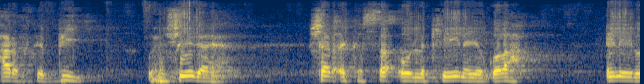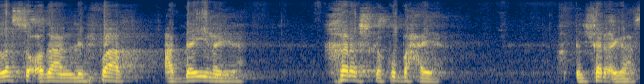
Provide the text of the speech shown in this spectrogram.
xarafka b. Wuxuu sheegayaa sharci kasta oo la keenayo golaha inay la socdaan lifaaq caddaynaya kharashka ku baxaya sharcigaas.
